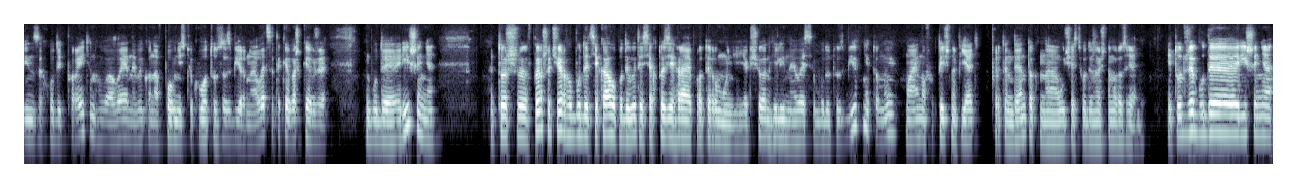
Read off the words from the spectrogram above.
він заходить по рейтингу, але не виконав повністю квоту за збірною. Але це таке важке вже буде рішення. Тож, е, в першу чергу буде цікаво подивитися, хто зіграє проти Румунії. Якщо Ангеліна і Леся будуть у збірні, то ми маємо фактично 5 претенденток на участь в одиночному розряді. І тут вже буде рішення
